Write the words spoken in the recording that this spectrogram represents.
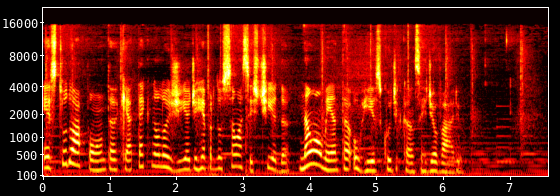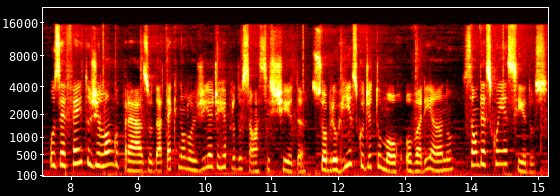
Estudo aponta que a tecnologia de reprodução assistida não aumenta o risco de câncer de ovário. Os efeitos de longo prazo da tecnologia de reprodução assistida sobre o risco de tumor ovariano são desconhecidos.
